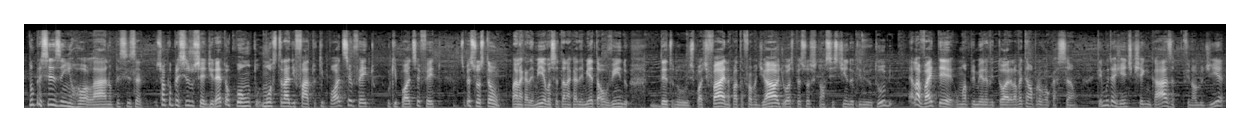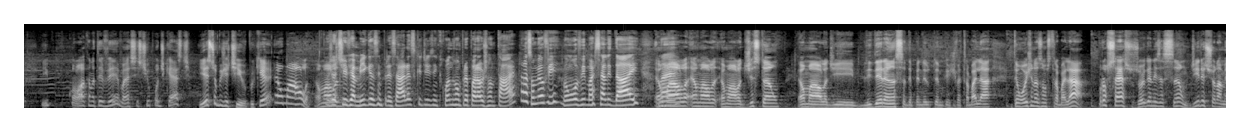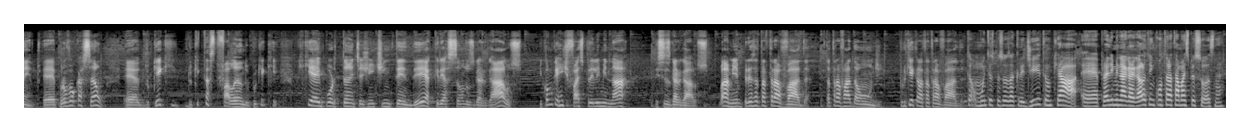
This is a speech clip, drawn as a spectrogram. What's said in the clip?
não precisa enrolar, não precisa. Só que eu preciso ser direto ao ponto, mostrar de fato o que pode ser feito, o que pode ser feito as pessoas estão lá na academia, você está na academia, está ouvindo dentro do Spotify, na plataforma de áudio, ou as pessoas que estão assistindo aqui no YouTube, ela vai ter uma primeira vitória, ela vai ter uma provocação. Tem muita gente que chega em casa, no final do dia, e coloca na TV, vai assistir o podcast. E esse é o objetivo, porque é uma aula. É uma Eu aula já tive de... amigas empresárias que dizem que quando vão preparar o jantar, elas vão me ouvir, vão ouvir Marcelo e Dai. É, né? uma aula, é, uma aula, é uma aula de gestão, é uma aula de liderança, dependendo do tema que a gente vai trabalhar. Então hoje nós vamos trabalhar processos, organização, direcionamento, é, provocação. É, do que que do que está falando? Por que que, por que que é importante a gente entender a criação dos gargalos e como que a gente faz para eliminar esses gargalos? Ah, minha empresa está travada. Está travada onde? Por que, que ela está travada? Então, muitas pessoas acreditam que ah, é, para eliminar gargalo tem que contratar mais pessoas, né?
